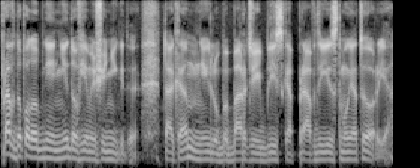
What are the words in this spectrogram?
Prawdopodobnie nie dowiemy się nigdy. Taka mniej lub bardziej bliska prawdy jest moja teoria.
